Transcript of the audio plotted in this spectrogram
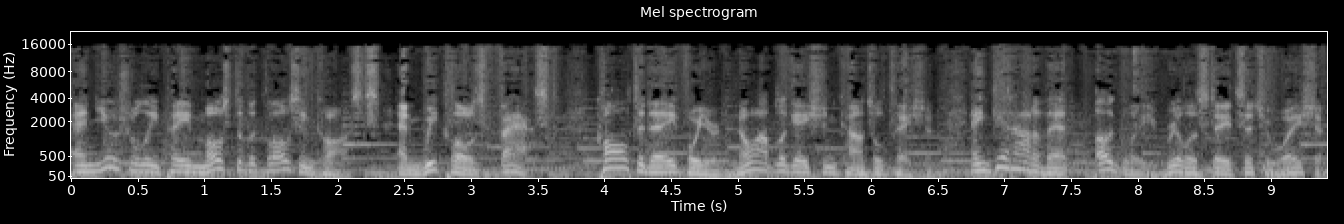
and usually pay most of the closing costs, and we close fast. Call today for your no obligation consultation and get out of that ugly real estate situation.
